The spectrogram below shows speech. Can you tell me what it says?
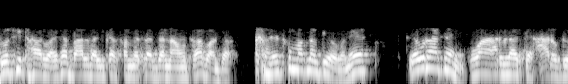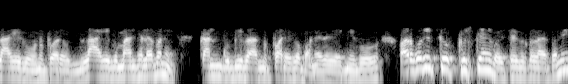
दोषी ठहर भएका बालबालिका समेतलाई जनाउँछ भन्छ। यसको मतलब के हो भने एउटा चाहिँ उहाँहरूलाई चाहिँ आरोप लागेको हुनु पर्यो लागेको मान्छेलाई पनि कानुनको विवादमा परेको भनेर हेर्ने भयो। अर्को चाहिँ त्यो पुष्टि भइसकेकोलाई पनि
